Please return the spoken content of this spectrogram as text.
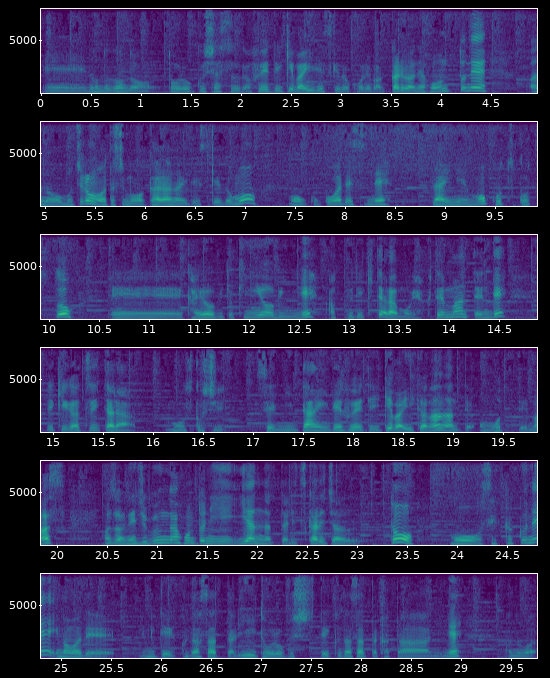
えー、どんどんどんどん登録者数が増えていけばいいですけどこればっかりはね本当ねあのもちろん私もわからないですけどももうここはですね来年もコツコツと、えー、火曜日と金曜日にねアップできたらもう100点満点でで気がついたらもう少し1,000人単位で増えていけばいいかななんて思ってます。まずはね自分が本当に嫌になったり疲れちゃうともうせっかくね今まで見てくださったり登録してくださった方にねあの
